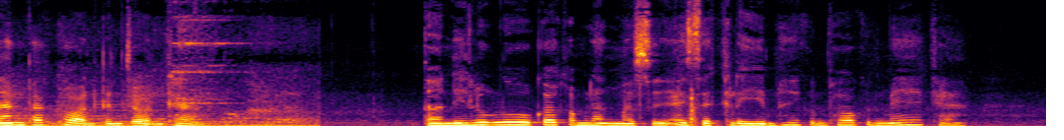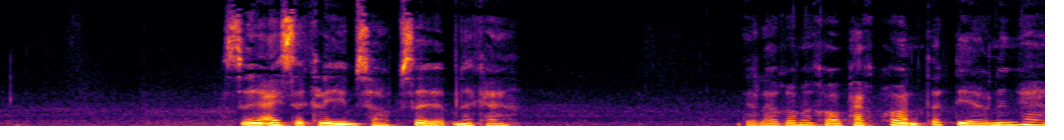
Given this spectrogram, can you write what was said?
นั่งพักผ่อนกันก่อนค่ะ ตอนนี้ลูกๆก็กำลังมาซื้อไอศครีมให้คุณพ่อคุณแม่ค่ะ ซื้อไอศครีมซอฟต์เสิร์ฟนะคะ เดี๋ยวเราก็มาขอพักผ่อนสักเดี๋ยวนึงค่ะ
